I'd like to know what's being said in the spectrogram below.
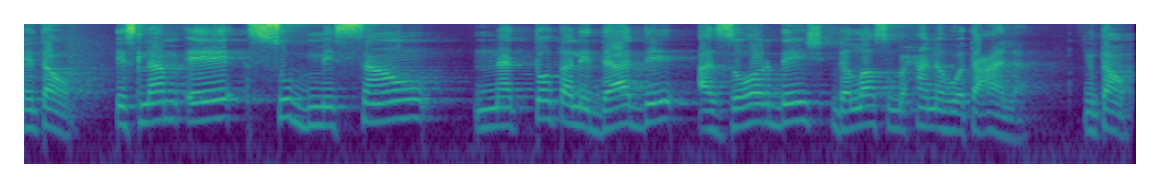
Então, Islã é submissão na totalidade às ordens de Allah subhanahu wa ta'ala. Então,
